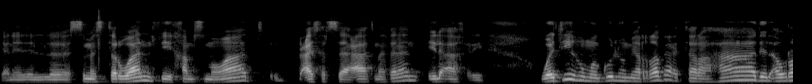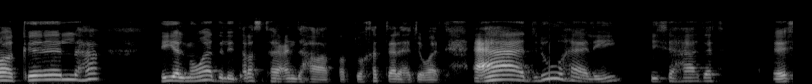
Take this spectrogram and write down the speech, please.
يعني السمستر 1 في خمس مواد بعشر ساعات مثلا إلى آخره. واجيهم واقول لهم يا الربع ترى هذه الأوراق كلها هي المواد اللي درستها عند هارفرد وأخذت عليها جوائز. عادلوها لي بشهادة إيش؟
